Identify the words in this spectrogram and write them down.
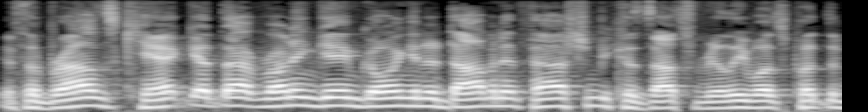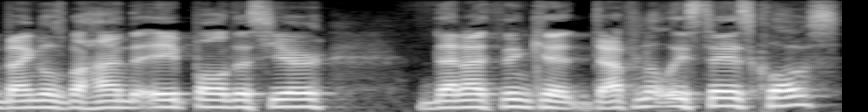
if the Browns can't get that running game going in a dominant fashion, because that's really what's put the Bengals behind the eight ball this year, then I think it definitely stays close.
